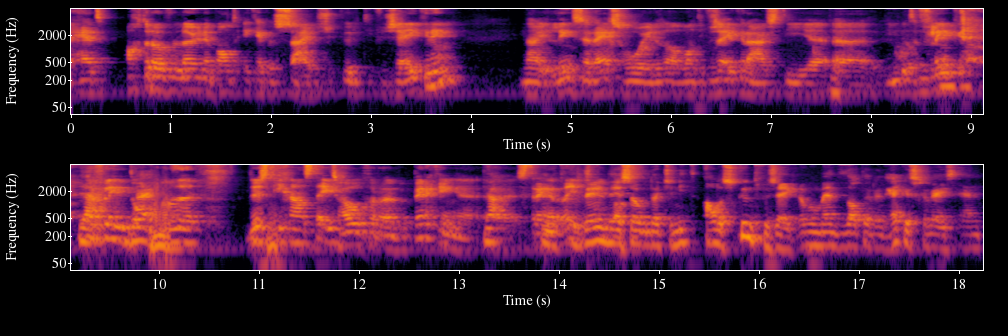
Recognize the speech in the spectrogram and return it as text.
het achteroverleunen, want ik heb een cybersecurity verzekering. Nou, links en rechts hoor je het al, want die verzekeraars die, uh, die moeten flink, ja. flink doppen. Dus die gaan steeds hogere beperkingen, ja. uh, strenge regels. Het vervelende is ook dat je niet alles kunt verzekeren. Op het moment dat er een hack is geweest en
